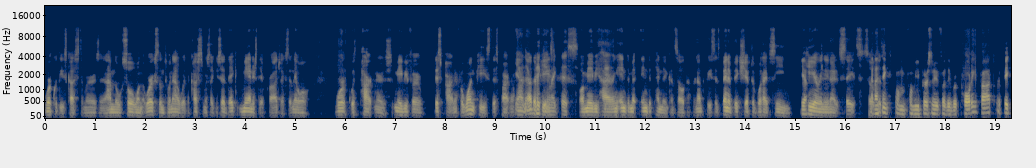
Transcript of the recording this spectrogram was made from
work with these customers and i'm the sole one that works with them to now where the customers like you said they can manage their projects and they will work with partners maybe for this partner for one piece this partner for Yeah, another piece like this. or maybe hiring indem- independent consultant for another piece. It's been a big shift of what I've seen Yeah. here in the United States. So and I think from, for me personally, for the reporting part, a big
